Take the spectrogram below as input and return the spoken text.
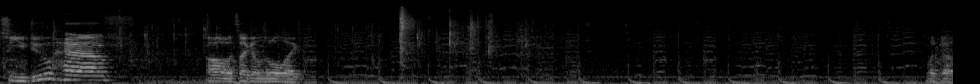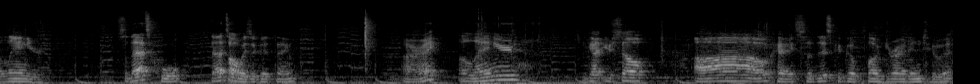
So you do have, oh, it's like a little like, like a lanyard. So that's cool. That's always a good thing. Alright, a lanyard. You got yourself... Ah, okay, so this could go plugged right into it.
